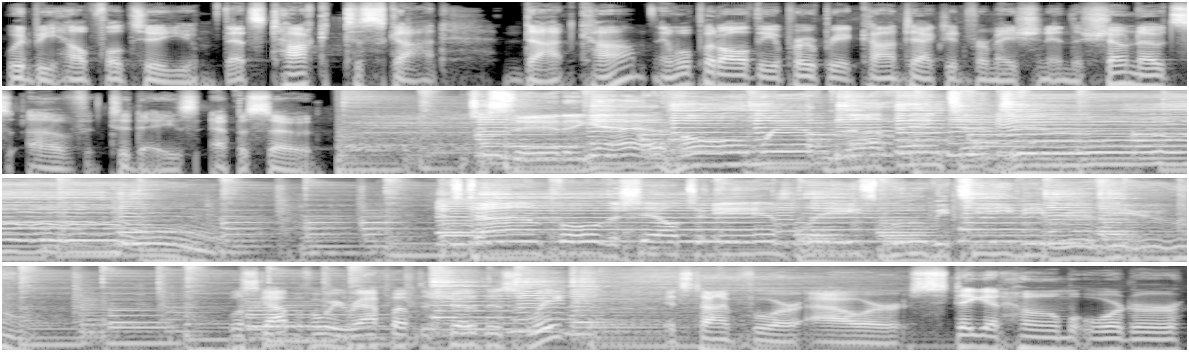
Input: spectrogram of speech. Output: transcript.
would be helpful to you. That's talktoscott.com com, and we'll put all the appropriate contact information in the show notes of today's episode. Just sitting at home with nothing to do. It's time for the Shelter in Place movie TV review. Well, Scott, before we wrap up the show this week, it's time for our stay at home order,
